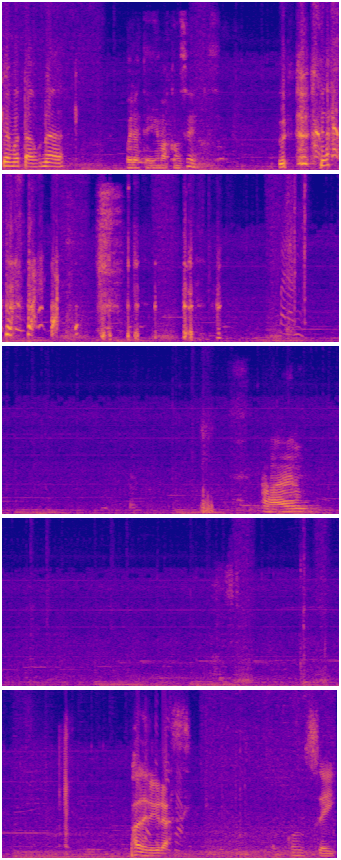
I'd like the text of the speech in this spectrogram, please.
que ha matado, nada. Pero te di más consejos. A ver. Padre gracia. Con 6.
